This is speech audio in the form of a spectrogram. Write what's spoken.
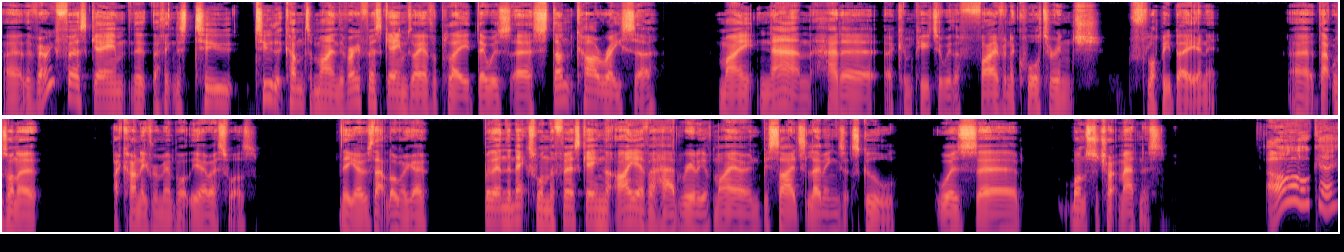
Uh, the very first game, I think there's two two that come to mind. The very first games I ever played, there was a Stunt Car Racer. My nan had a, a computer with a five and a quarter inch floppy bay in it. Uh, that was on a, I can't even remember what the OS was. There you go, it was that long ago. But then the next one, the first game that I ever had really of my own, besides Lemmings at school, was uh, Monster Truck Madness. Oh, okay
